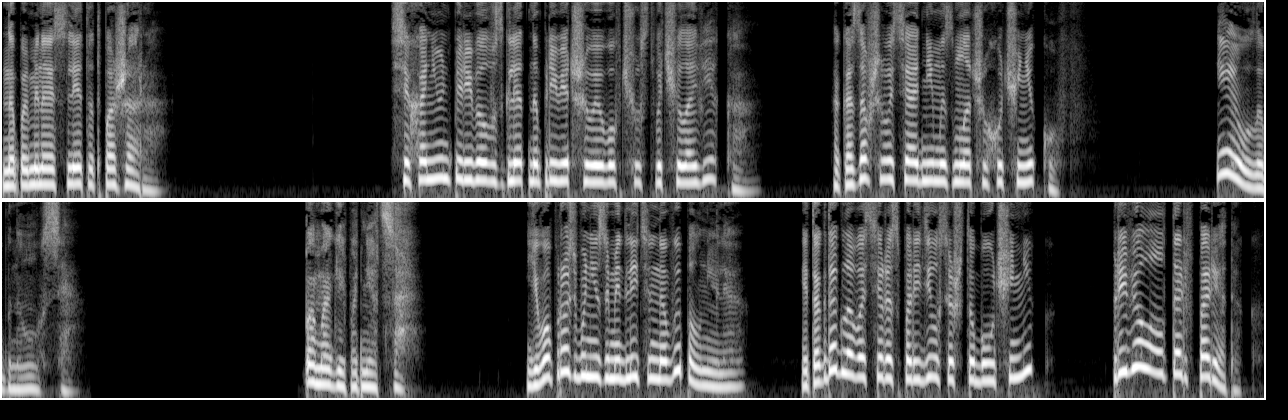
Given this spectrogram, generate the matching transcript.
напоминая след от пожара. Сеханюнь перевел взгляд на приведшего его в чувство человека, оказавшегося одним из младших учеников, и улыбнулся. «Помоги подняться». Его просьбу незамедлительно выполнили, и тогда глава Се распорядился, чтобы ученик привел алтарь в порядок,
